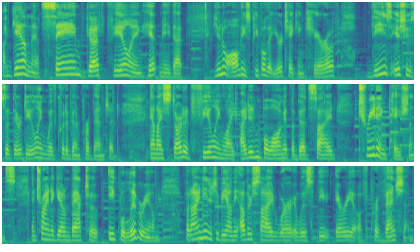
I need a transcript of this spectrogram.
again, that same gut feeling hit me that, you know, all these people that you're taking care of, these issues that they're dealing with could have been prevented. And I started feeling like I didn't belong at the bedside treating patients and trying to get them back to equilibrium but I needed to be on the other side where it was the area of prevention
